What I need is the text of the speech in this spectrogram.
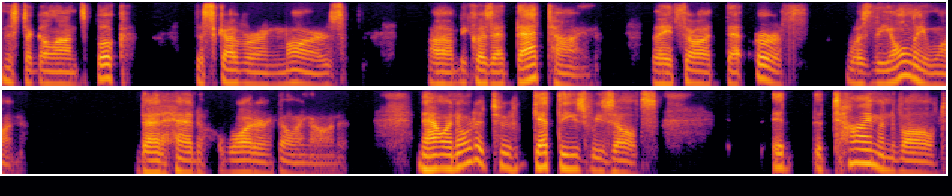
Mr. Gallant's book, Discovering Mars, uh, because at that time they thought that Earth was the only one that had water going on it. Now, in order to get these results, it, the time involved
